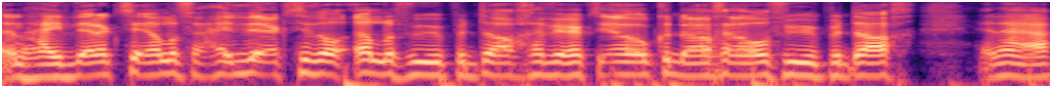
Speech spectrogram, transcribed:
en hij werkte elf, hij werkte wel 11 uur per dag. Hij werkte elke dag 11 uur per dag. En hij,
